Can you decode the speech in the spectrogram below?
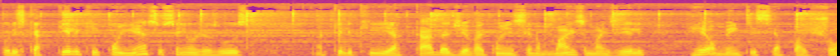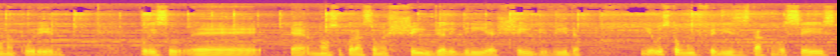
Por isso que aquele que conhece o Senhor Jesus, aquele que a cada dia vai conhecendo mais e mais Ele, realmente se apaixona por Ele. Por isso, é, é, nosso coração é cheio de alegria, é cheio de vida e eu estou muito feliz de estar com vocês,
